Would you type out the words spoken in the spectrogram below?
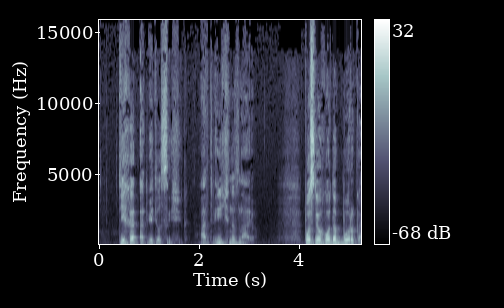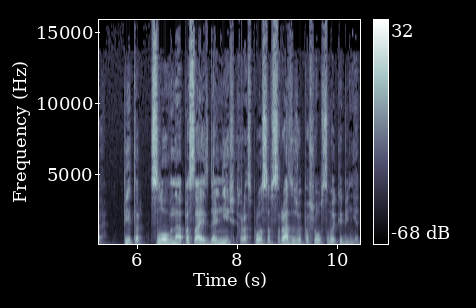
– тихо ответил сыщик. «Отлично знаю». После ухода Бурка Питер, словно опасаясь дальнейших расспросов, сразу же пошел в свой кабинет.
